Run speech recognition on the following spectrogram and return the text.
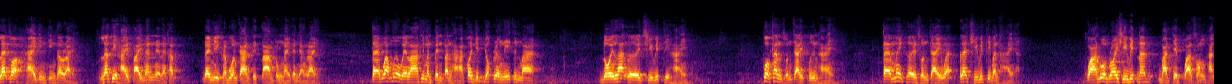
และก็หายจริง ๆ เท่าไหร่ และที่หายไปนั้นเนี่ยนะครับ ได้มีกระบวนการติดตามตรงไหนกันอย่างไร แต่ว่าเมื่อเวลาที่มันเป็นปัญหาก็หยิบยกเรื่องนี้ขึ้นมา โดยละเลยชีวิตที่หาย พวกท่านสนใจปืนหาย แต่ไม่เคยสนใจว่าและชีวิตที่มันหายอะ กว่าร่วมร้อยชีวิตนั้น บาดเจ็บกว่าสองพัน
